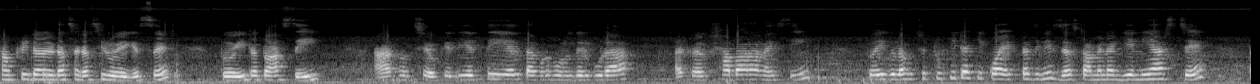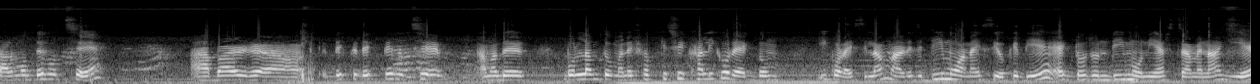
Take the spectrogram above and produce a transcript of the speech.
হাফ লিটারের কাছাকাছি রয়ে গেছে, তো এটা তো আছেই। আর হচ্ছে ওকে দিয়ে তেল, তারপর হলুদের গুঁড়া, আর একটা সাবান আনাইছি। তো এইগুলো হচ্ছে টুকিটাকি কয়েকটা জিনিস জাস্ট আমেনা গিয়ে নিয়ে আসছে। তার মধ্যে হচ্ছে আবার দেখতে দেখতে হচ্ছে আমাদের বললাম তো মানে সবকিছুই খালি করে একদম ই করাইছিলাম। আর এই যে ডিমও আনাইছি ওকে দিয়ে, এক ডজন ডিমও নিয়ে আসছে আমেনা গিয়ে।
